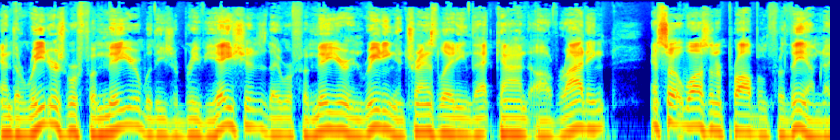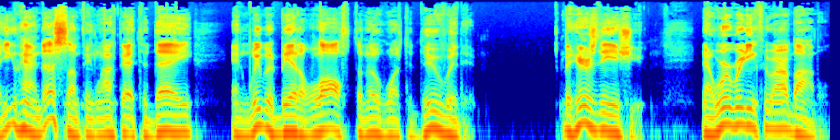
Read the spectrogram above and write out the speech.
And the readers were familiar with these abbreviations. They were familiar in reading and translating that kind of writing. And so it wasn't a problem for them. Now, you hand us something like that today, and we would be at a loss to know what to do with it. But here's the issue. Now, we're reading through our Bible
